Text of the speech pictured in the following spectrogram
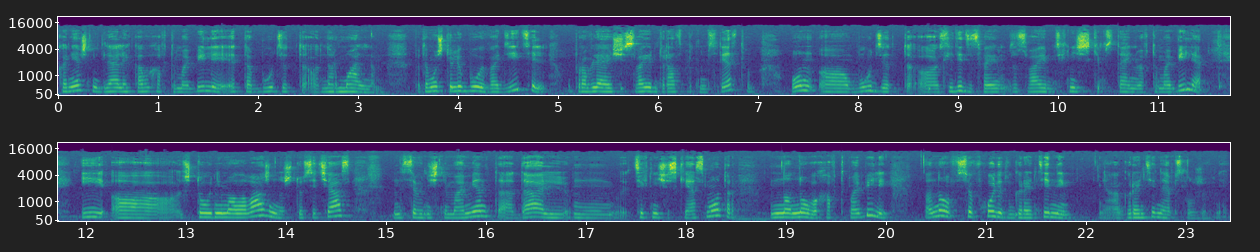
Конечно, для легковых автомобилей это будет нормальным, потому что любой водитель, управляющий своим транспортным средством, он э, будет э, следить за своим, за своим техническим состоянием автомобиля. И э, что немаловажно, что сейчас, на сегодняшний момент, да, технический осмотр на новых автомобилей, оно все входит в гарантийный, гарантийное обслуживание.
